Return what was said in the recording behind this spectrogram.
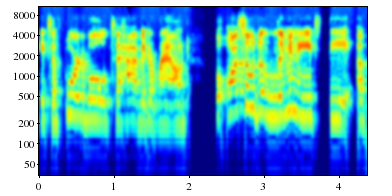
it's affordable to have it around, but also it eliminates the uh,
